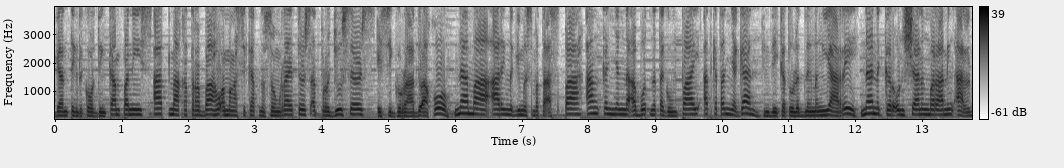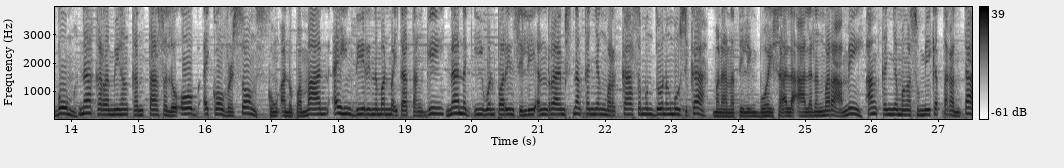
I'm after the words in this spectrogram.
higanting recording companies at makatrabaho ang mga sikat na songwriters at producers, eh sigurado ako na maaaring naging mas mataas pa ang kanyang naabot na tagumpay at katanyagan. Hindi katulad ng nangyari na nagkaroon siya ng maraming album na karamihang kanta sa loob ay cover songs. Kung ano pa man ay hindi rin naman maitatanggi na nag-iwan pa rin si Leanne Rimes ng kanyang marka sa mundo ng musika. Mananatiling buhay sa alaala ng marami ang kanyang mga sumikat na kanta.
